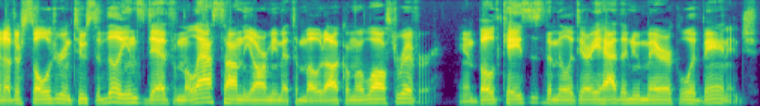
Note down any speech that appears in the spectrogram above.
Another soldier and two civilians dead from the last time the army met the Modoc on the Lost River. In both cases, the military had the numerical advantage,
